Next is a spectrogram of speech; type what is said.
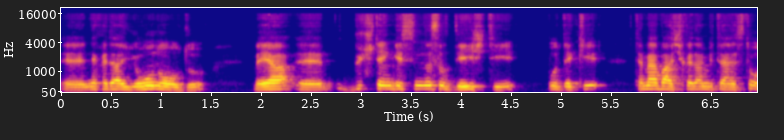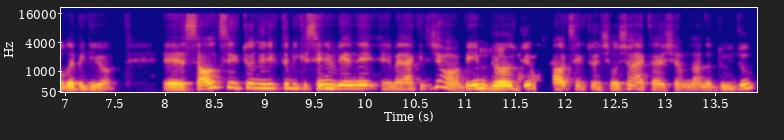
e, ne kadar yoğun olduğu veya e, güç dengesinin nasıl değiştiği buradaki temel başlıklardan bir tanesi de olabiliyor. E, sağlık sektörüne yönelik tabii ki senin verini e, merak edeceğim ama benim Hı-hı. gördüğüm sağlık sektöründe çalışan arkadaşlarımdan da duyduğum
